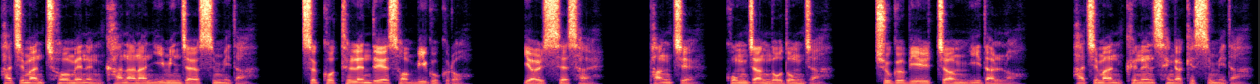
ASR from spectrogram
하지만 처음에는 가난한 이민자였습니다. 스코틀랜드에서 미국으로 13살, 방직, 공장 노동자, 주급 1.2달러. 하지만 그는 생각했습니다.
